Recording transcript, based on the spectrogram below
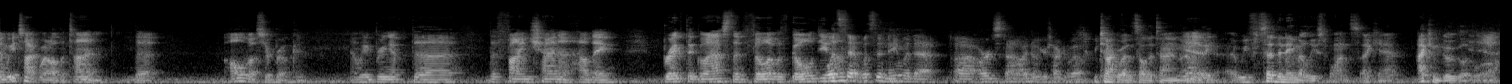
Yeah, we talk about all the time that all of us are broken, and we bring up the the fine china, how they break the glass, then fill it with gold. You what's know? that what's the name of that uh, art style I know what you're talking about We talk about this all the time. Yeah. think- uh, we've said the name at least once. I can't. I can Google it. Yeah,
